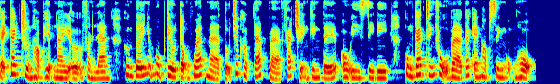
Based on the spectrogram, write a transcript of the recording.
Cải cách trường học hiện nay ở Phần Lan hướng tới những mục tiêu tổng quát mà Tổ chức Hợp tác và Phát triển Kinh tế OECD cùng các chính phủ và các em học sinh ủng hộ.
